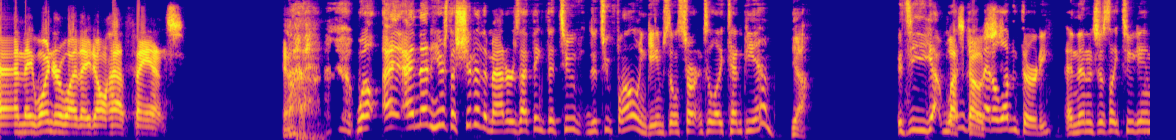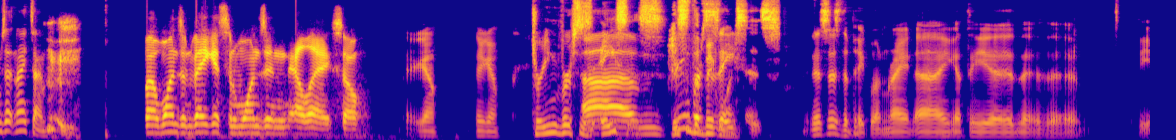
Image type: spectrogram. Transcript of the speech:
and they wonder why they don't have fans. Yeah. well, and, and then here's the shit of the matter is I think the two the two following games don't start until like 10 p.m. Yeah. It's you got one West game Coast. at 11:30, and then it's just like two games at nighttime. well, one's in Vegas and one's in L.A. So there you go. There you go. Dream versus Um, Aces. Dream this is the versus big one. This is the big one, right? Uh, you got the uh, the the the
